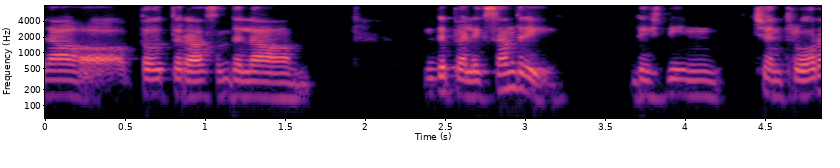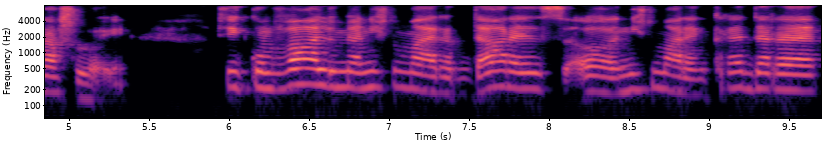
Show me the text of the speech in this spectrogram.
la, pe o terasă de, la, de pe Alexandrii, deci din centrul orașului. Și cumva lumea nici nu mai are răbdare, uh, nici nu mai are încredere,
